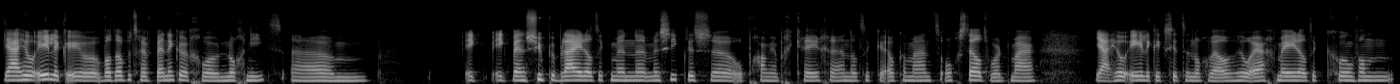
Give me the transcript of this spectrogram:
ja, heel eerlijk, eh, wat dat betreft ben ik er gewoon nog niet. Ehm, ik, ik ben super blij dat ik mijn, eh, mijn cyclus op gang heb gekregen en dat ik elke maand ongesteld word. Maar ja, heel eerlijk, ik zit er nog wel heel erg mee dat ik gewoon van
